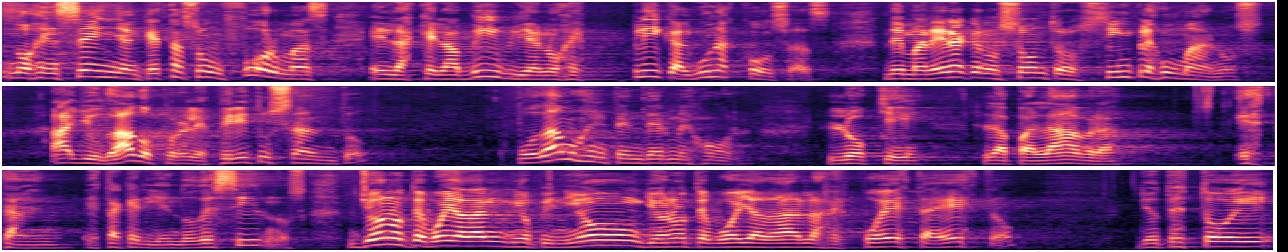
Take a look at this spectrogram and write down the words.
nos enseñan que estas son formas en las que la Biblia nos explica algunas cosas, de manera que nosotros, simples humanos, ayudados por el Espíritu Santo, podamos entender mejor lo que la palabra está queriendo decirnos. Yo no te voy a dar mi opinión, yo no te voy a dar la respuesta a esto. Yo te estoy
